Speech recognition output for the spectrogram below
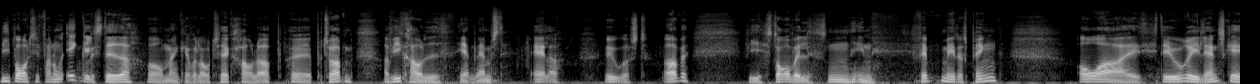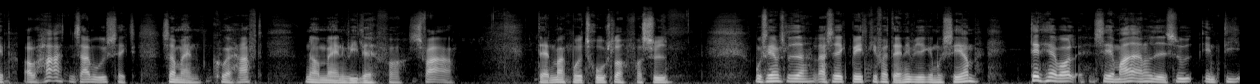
lige bortset fra nogle enkelte steder, hvor man kan få lov til at kravle op øh, på toppen. Og vi kravlede jamen, nærmest aller øverst oppe. Vi står vel sådan en 15 meters penge over øh, det øvrige landskab, og har den samme udsigt, som man kunne have haft, når man ville forsvare Danmark mod trusler fra syd. Museumsleder Lars Erik Betke fra Dannevirke Museum. Den her vold ser meget anderledes ud end de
